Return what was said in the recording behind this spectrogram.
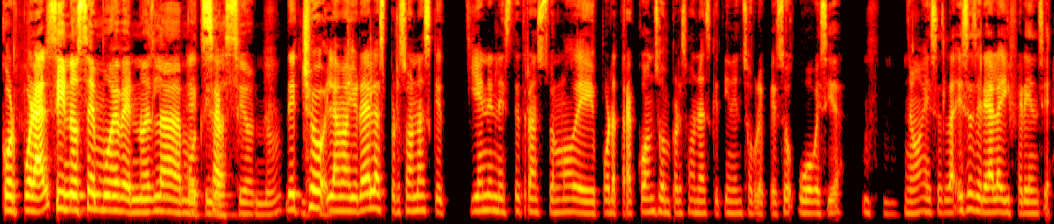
corporal. Sí, no se mueve, no es la motivación, ¿no? De hecho, la mayoría de las personas que tienen este trastorno de por atracón son personas que tienen sobrepeso u obesidad, ¿no? Esa, es la, esa sería la diferencia.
